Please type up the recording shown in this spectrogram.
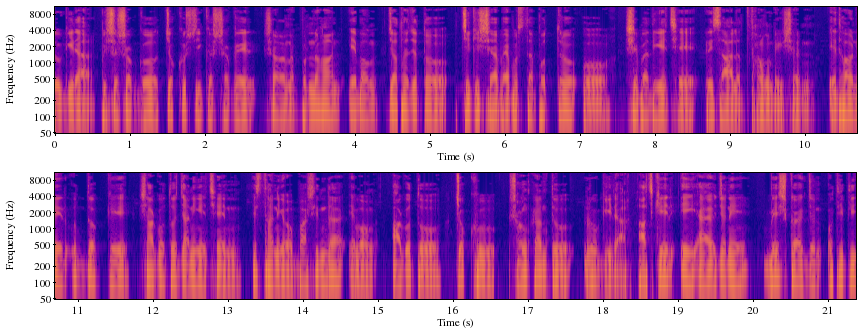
রোগীরা বিশেষজ্ঞ, চক্ষু চিকিৎসকের শরণাপন্ন হন এবং যথাযথ চিকিৎসা ব্যবস্থাপত্র ও সেবা দিয়েছে রিসালত ফাউন্ডেশন। এ ধরনের উদ্যোগকে স্বাগত জানিয়েছেন স্থানীয় বাসিন্দা এবং আগত চক্ষু সংক্রান্ত রোগীরা। আজকের এই আয়োজনে বেশ কয়েকজন অতিথি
